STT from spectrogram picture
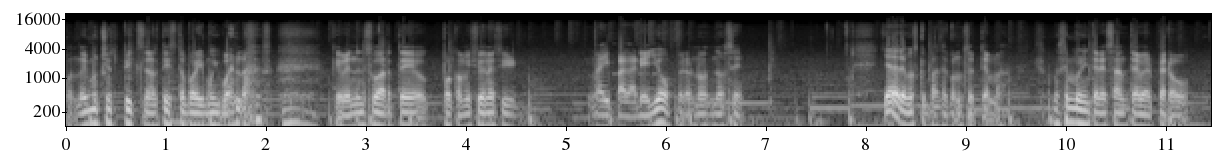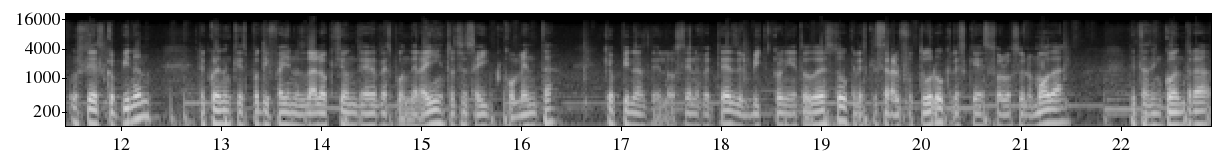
cuando hay muchos pixel artistas por ahí muy buenos que venden su arte por comisiones y ahí pagaría yo, pero no, no sé. Ya veremos qué pasa con este tema. Me hace muy interesante a ver, pero ¿ustedes qué opinan? Recuerden que Spotify nos da la opción de responder ahí, entonces ahí comenta. ¿Qué opinas de los NFTs, del Bitcoin y de todo esto? ¿Crees que será el futuro? ¿Crees que solo es una moda? ¿Estás en contra?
